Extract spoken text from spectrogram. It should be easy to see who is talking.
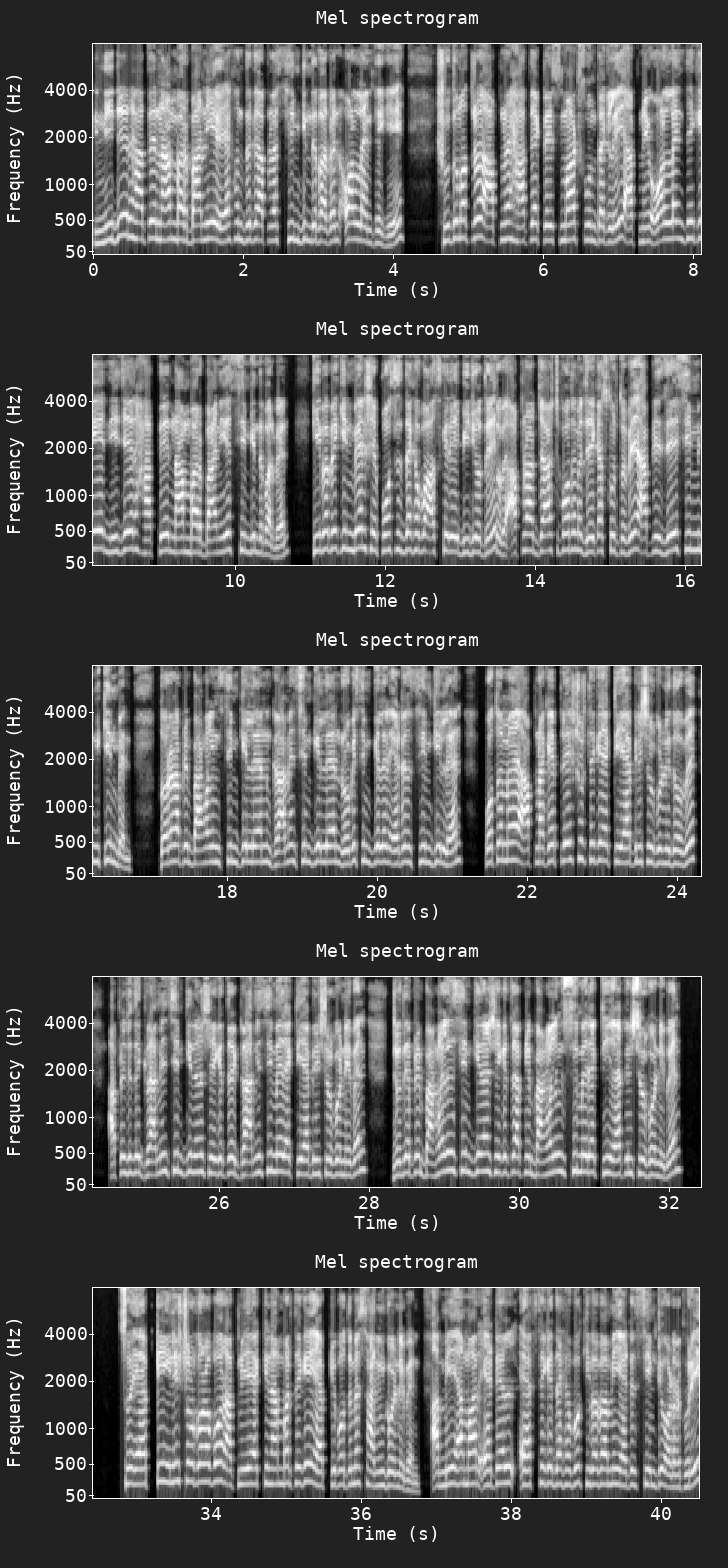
Speaker 1: নিজের হাতে নাম্বার বানিয়ে এখন থেকে আপনার সিম কিনতে পারবেন অনলাইন থেকে। শুধুমাত্র আপনার হাতে একটা স্মার্টফোন থাকলে আপনি অনলাইন থেকে নিজের হাতে নাম্বার বানিয়ে সিম কিনতে পারবেন। কীভাবে কিনবেন সে প্রসেস দেখাবো আজকের এই ভিডিওতে। তবে আপনার জাস্ট প্রথমে যে কাজ করতে হবে, আপনি যে সিম কিনবেন, ধরেন আপনি বাংলালিন সিম কিনলেন, গ্রামীণ সিম কিনলেন, রবি সিম কিনলেন, এয়ারটেল সিম কিনলেন, প্রথমে আপনাকে প্লে স্টোর থেকে একটি অ্যাপ ইনস্টল করে নিতে হবে। আপনি যদি গ্রামীণ সিম কিনেন, সেক্ষেত্রে গ্রামীণ সিমের একটি অ্যাপ ইনস্টল করে নেবেন। যদি আপনি বাংলালিন সিম কিনেন, সেক্ষেত্রে আপনি বাংলালিন সিমের একটি অ্যাপ ইনস্টল করে নেবেন। সো অ্যাপটি ইনস্টল করার পর আপনি একটি নাম্বার থেকে অ্যাপটি প্রথমে সাইন ইন করে নেবেন। আমি আমার এয়ারটেল অ্যাপ থেকে দেখাবো কীভাবে আমি এয়ারটেল সিমটি অর্ডার করি।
